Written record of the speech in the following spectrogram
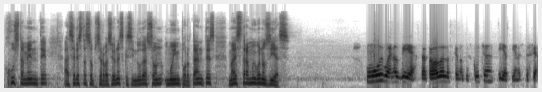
justamente hacer estas observaciones que sin duda son muy importantes. Maestra, muy buenos días. Muy buenos días a todos los que nos escuchan y a ti en especial.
